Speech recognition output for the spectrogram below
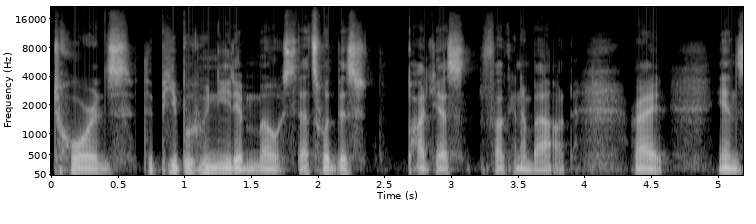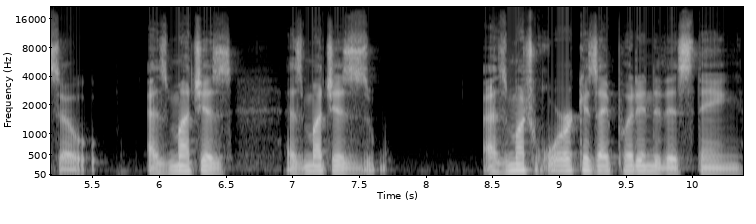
towards the people who need it most. That's what this podcast fucking about, right? And so as much as as much as as much work as I put into this thing,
